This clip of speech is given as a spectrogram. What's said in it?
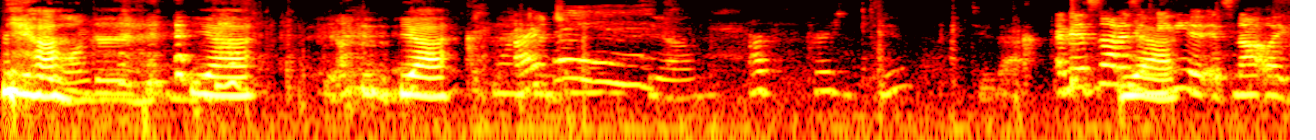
Yeah. Longer. And, Yeah, yeah. yeah, More I- intentional. Yeah. Our prayers do do that. I mean, it's not as Yeah. immediate. It's not like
